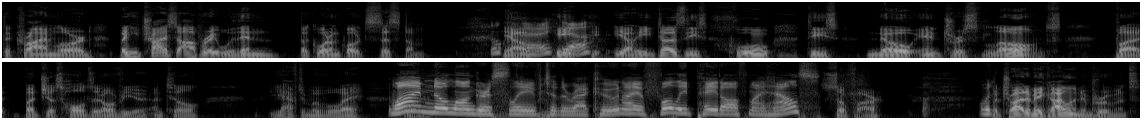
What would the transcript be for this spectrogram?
the crime lord, but he tries to operate within the quote unquote system. You know, Okay, he, yeah. he- you know, he does these ooh, these no interest loans, but but just holds it over you until you have to move away. Well, I'm no longer a slave to the raccoon. I have fully paid off my house. So far, What- but try to make island improvements.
